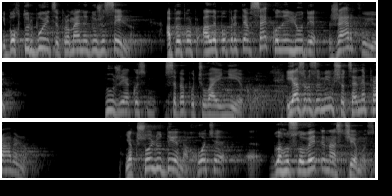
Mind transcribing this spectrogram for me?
і Бог турбується про мене дуже сильно. Але попри те все, коли люди жертвують, дуже якось себе почуваю ніяково. І я зрозумів, що це неправильно. Якщо людина хоче е, благословити нас чимось,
